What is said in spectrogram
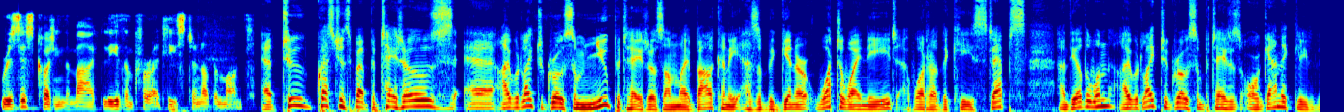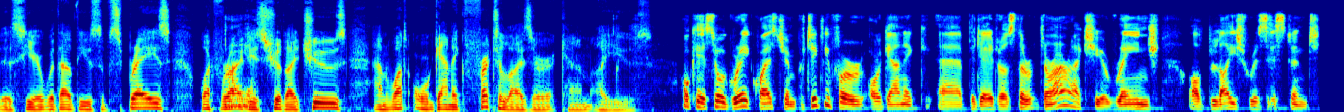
resist cutting them back, leave them for at least another month. Uh, two questions about potatoes. Uh, I would like to grow some new potatoes on my balcony as a beginner. What do I need? What are the key steps? And the other one, I would like to grow some potatoes organically this year without the use of sprays. What varieties oh, yeah. should I choose? And what organic fertilizer can I use? Okay, so a great question, particularly for organic uh, potatoes. There, there are actually a range of blight resistant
